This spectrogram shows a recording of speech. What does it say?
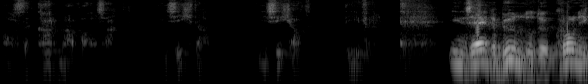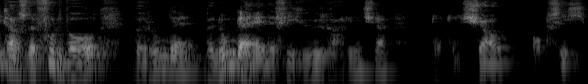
als de carnavalsakt in zich had. In zich had liever. In zijn gebundelde Chronicas de Voetbal benoemde hij de figuur Garincha tot een show op zich.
